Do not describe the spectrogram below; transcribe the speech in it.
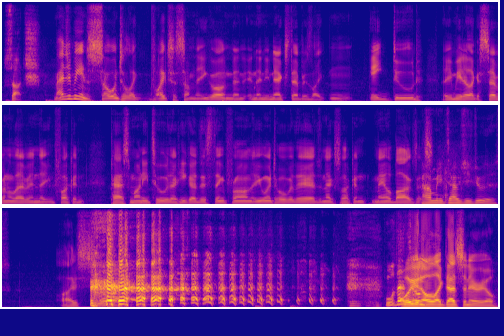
such. imagine being so into like bikes or something that you go out and then and then your next step is like mm, hey dude that you meet at like a 7-eleven that you fucking pass money to that he got this thing from that you went to over there the next fucking mailbox that's, How many times do you do this? I've seen Well, that's well you know like that scenario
